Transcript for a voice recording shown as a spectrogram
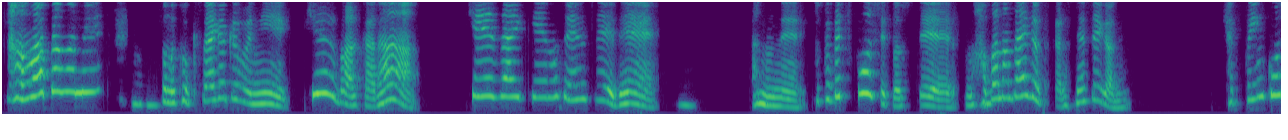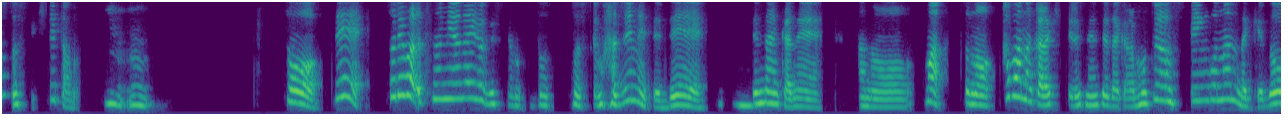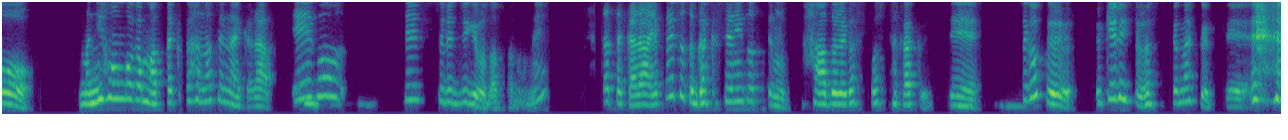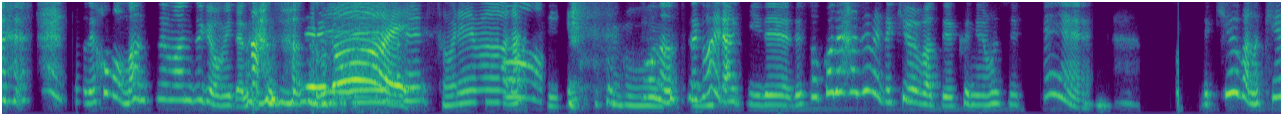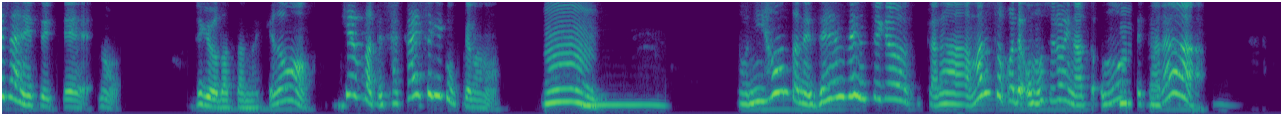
たまたまね、その国際学部に、キューバから経済系の先生で、あのね、特別講師として、そのハバナ大学から先生がね、客員講師として来てたの。うんうん。そう。で、それは宇都宮大学してもととしても初めてで、で、なんかね、あの、まあ、その、ハバナから来てる先生だから、もちろんスペイン語なんだけど、まあ、日本語が全く話せないから、英語でする授業だったのね。だったから、やっぱりちょっと学生にとってもハードルが少し高くって、すごく受ける人が少なくって、で、ほぼマンツーマン授業みたいな感じなんすごだい。それはラッキー。すごい。そうなの、すごいラッキーで、で、そこで初めてキューバっていう国を知って、で、キューバの経済についての授業だったんだけど、キューバって社会主義国なの。う。うんん。そう日本とね、全然違うから、まずそこで面白いなと思ってたら、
